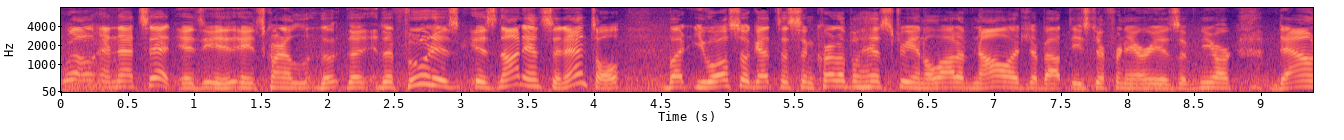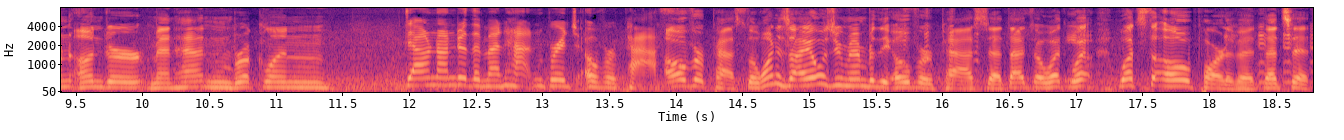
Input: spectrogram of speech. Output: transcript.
Well, and that's it. It's, it's kind of the, the, the food is is not incidental, but you also get this incredible history and a lot of knowledge about these different areas of New York, down under Manhattan, Brooklyn, down under the Manhattan Bridge overpass. Overpass. The one is I always remember the overpass. that that's what, what what's the O part of it? That's it.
